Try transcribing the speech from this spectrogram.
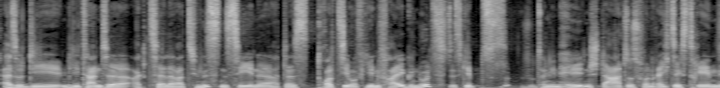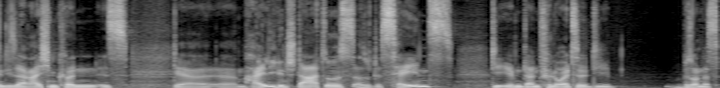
Also die militante Akzelerationisten-Szene hat das trotzdem auf jeden Fall genutzt. Es gibt sozusagen den Heldenstatus von Rechtsextremen, den diese erreichen können, ist der ähm, Heiligenstatus, also des Saints, die eben dann für Leute, die besonders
